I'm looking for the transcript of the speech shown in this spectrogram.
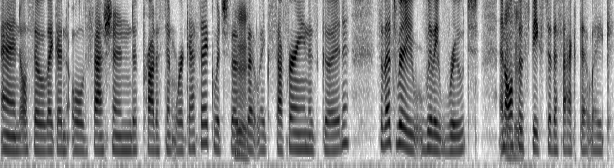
and also like an old fashioned Protestant work ethic, which says Hmm. that like suffering is good. So that's really, really root and Mm-hmm. also speaks to the fact that like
